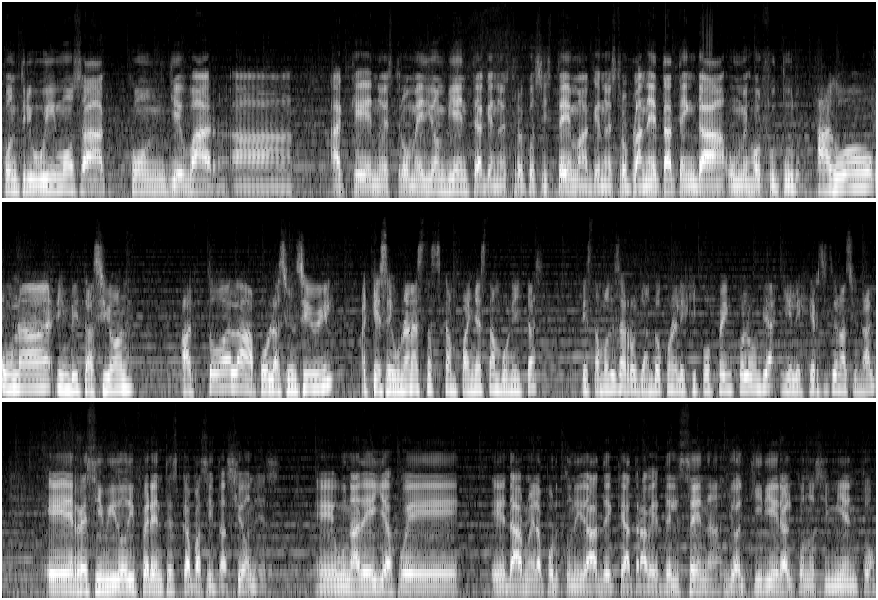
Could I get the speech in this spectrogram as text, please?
contribuimos a conllevar a a que nuestro medio ambiente, a que nuestro ecosistema, a que nuestro planeta tenga un mejor futuro. Hago una invitación a toda la población civil a que se unan a estas campañas tan bonitas que estamos desarrollando con el equipo FEN Colombia y el Ejército Nacional. He recibido diferentes capacitaciones. Eh, una de ellas fue eh, darme la oportunidad de que a través del SENA yo adquiriera el conocimiento,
